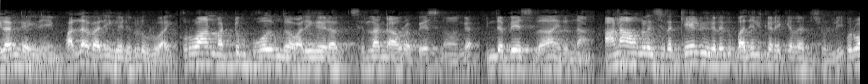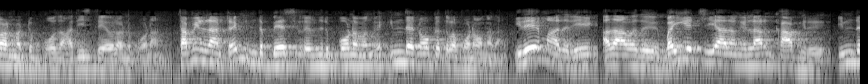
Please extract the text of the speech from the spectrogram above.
இலங்கையிலையும் பல வழிகேடுகள் உருவாகி. குர்வான் மட்டும் போதுங்கிற வழிகேட ஸ்ரீலங்காவில் பேசினவங்க இந்த பேஸ்ல தான் இருந்தாங்க. ஆனா அவங்களுக்கு சில கேள்விகளுக்கு பதில் கிடைக்கலன்னு சொல்லி குர்வான் மட்டும் போதும் அதீஸ் தேவலன்னு போனாங்க. தமிழ்நாட்டையும் இந்த பேஸ்ல இருந்துட்டு போனவங்க இந்த நோக்கத்துல போனவங்க தான். இதே மாதிரி அதாவது பையச் செய்யாதவங்க எல்லாரும் காபிரு. இந்த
